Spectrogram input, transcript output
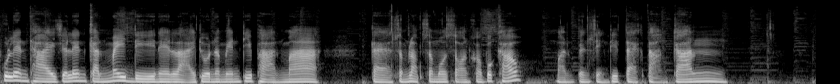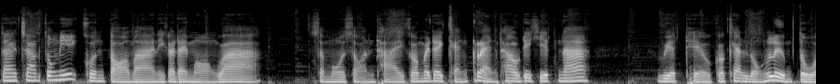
ผู้เล่นไทยจะเล่นกันไม่ดีในหลายทัวร์นาเมนต์ที่ผ่านมา แต่สำหรับสโมสรของพวกเขา มันเป็นสิ่งที่แตกต่างกัน แต่จากตรงนี้คนต่อมานี่ก็ได้มองว่าสโมสรไทยก็ไม่ได้แข็งแกร่งเท่าที่คิดนะ เวียดเทลก็แค่หลงลืมตัว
